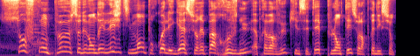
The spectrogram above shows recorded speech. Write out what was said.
Sauf qu'on peut se demander légitimement pourquoi les gars seraient pas revenus après avoir vu qu'ils s'étaient plantés sur leurs prédictions.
